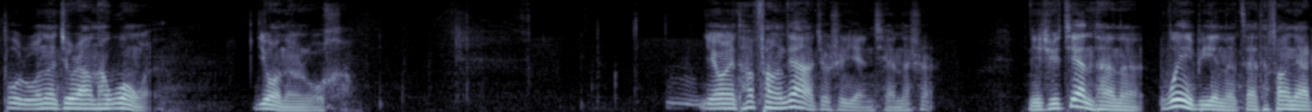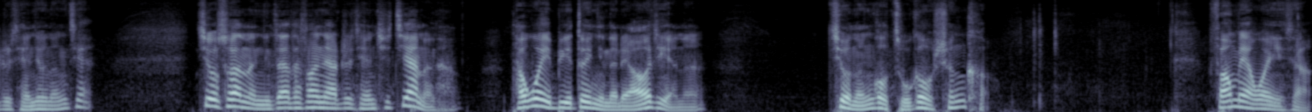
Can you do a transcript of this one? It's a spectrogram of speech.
不如呢就让他问问，又能如何？嗯因为他放假就是眼前的事儿，你去见他呢，未必呢在他放假之前就能见。就算呢你在他放假之前去见了他，他未必对你的了解呢就能够足够深刻。方便问一下，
